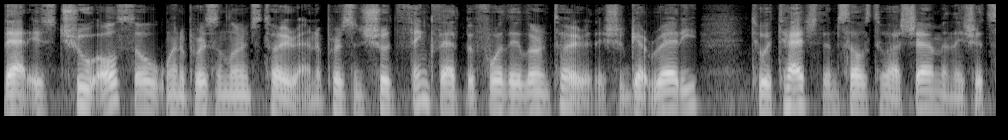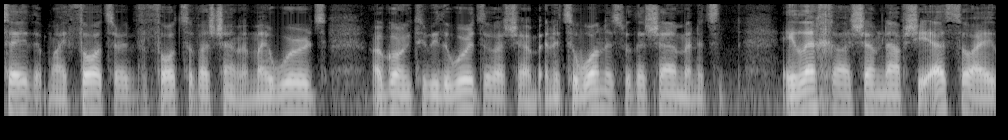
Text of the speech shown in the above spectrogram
That is true also when a person learns Torah, and a person should think that before they learn Torah. They should get ready to attach themselves to Hashem, and they should say that my thoughts are the thoughts of Hashem, and my words are going to be the words of Hashem, and it's a oneness with Hashem, and it's Elecha Hashem Nafshi Eso. I,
